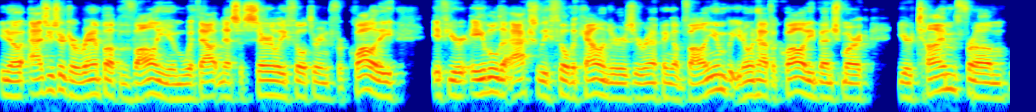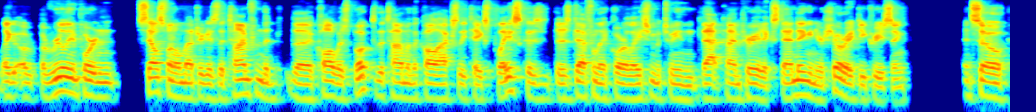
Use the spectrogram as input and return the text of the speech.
you know, as you start to ramp up volume without necessarily filtering for quality, if you're able to actually fill the calendar as you're ramping up volume, but you don't have a quality benchmark, your time from like a, a really important sales funnel metric is the time from the, the call was booked to the time when the call actually takes place, because there's definitely a correlation between that time period extending and your show rate decreasing. And so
